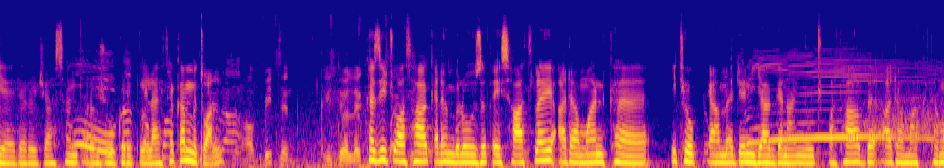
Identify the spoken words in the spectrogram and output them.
የደረጃ ሰንጠረዡ ግርጌ ላይ ተቀምጧል። ከዚህ ጨዋታ ቀደም ብሎ 9 ሰዓት ላይ አዳማን ከኢትዮጵያ መድን ያገናኘው ጨዋታ በአዳማ ከተማ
